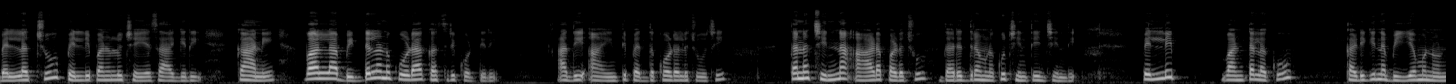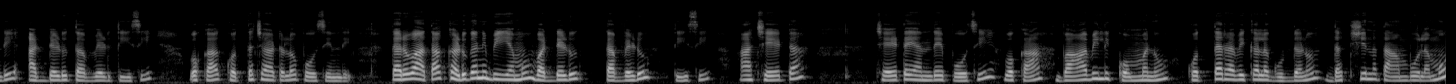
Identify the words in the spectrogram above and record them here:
వెళ్ళొచ్చు పెళ్ళి పనులు చేయసాగిరి. కానీ వాళ్ళ బిడ్డలను కూడా కసిరి కొట్టిరి. అది ఆ ఇంటి పెద్ద కోడలు చూసి తన చిన్న ఆడపడుచు దరిద్రమునకు చింతించింది. పెళ్ళి వంటలకు కడిగిన బియ్యము నుండి అడ్డెడు తవ్వెడు తీసి ఒక కొత్త చాటలో పోసింది. తరువాత కడుగని బియ్యము వడ్డెడు తవ్వెడు తీసి ఆ చేట చేటయందే పోసి ఒక వావిలి కొమ్మను కొత్త రవికల గుడ్డను దక్షిణ తాంబూలము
